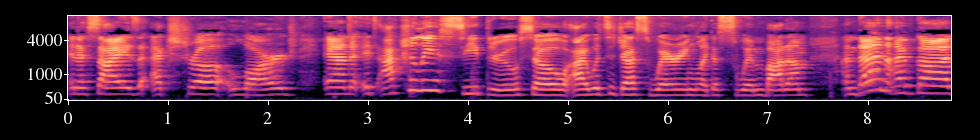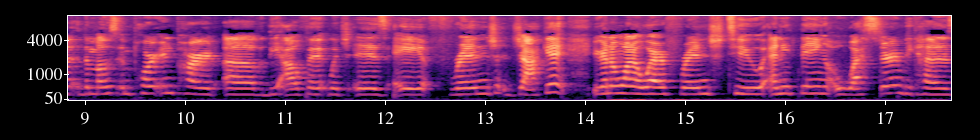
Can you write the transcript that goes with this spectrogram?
in a size extra large and it's actually see-through so I would suggest wearing like a swim bottom and then I've got the most important part of the outfit, which is a fringe jacket. You're gonna wanna wear fringe to anything Western because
